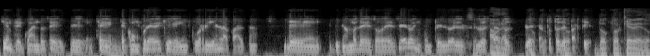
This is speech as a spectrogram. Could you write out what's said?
siempre y cuando se, se, compruebe que incurrí en la falta de, digamos, de desobedecer o incumplir los, estatutos, del partido. Doctor Quevedo,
